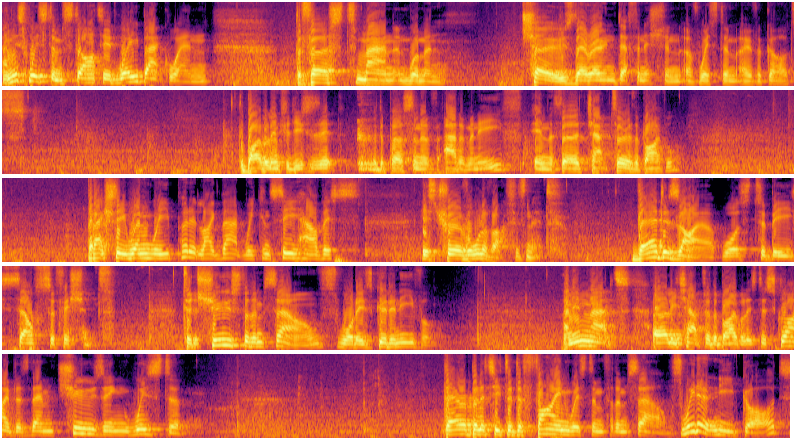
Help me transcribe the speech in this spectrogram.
And this wisdom started way back when the first man and woman chose their own definition of wisdom over God's. The Bible introduces it with the person of Adam and Eve in the third chapter of the Bible. But actually, when we put it like that, we can see how this is true of all of us, isn't it? Their desire was to be self sufficient, to choose for themselves what is good and evil. And in that early chapter of the Bible, it's described as them choosing wisdom their ability to define wisdom for themselves. We don't need God.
